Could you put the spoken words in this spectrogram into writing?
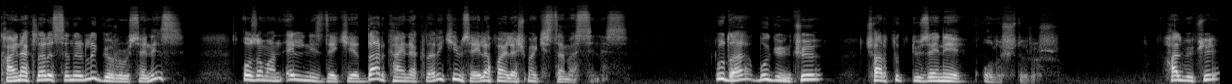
kaynakları sınırlı görürseniz o zaman elinizdeki dar kaynakları kimseyle paylaşmak istemezsiniz. Bu da bugünkü çarpık düzeni oluşturur. Halbuki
